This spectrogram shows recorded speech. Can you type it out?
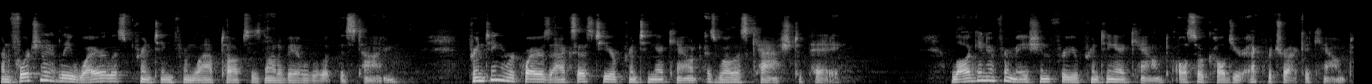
Unfortunately, wireless printing from laptops is not available at this time. Printing requires access to your printing account as well as cash to pay. Login information for your printing account, also called your Equitrac account,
